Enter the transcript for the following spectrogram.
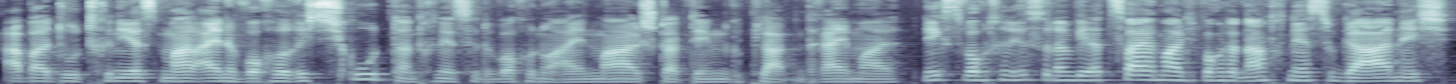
aber du trainierst mal eine Woche richtig gut, dann trainierst du die Woche nur einmal statt den geplanten dreimal. Nächste Woche trainierst du dann wieder zweimal, die Woche danach trainierst du gar nicht.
